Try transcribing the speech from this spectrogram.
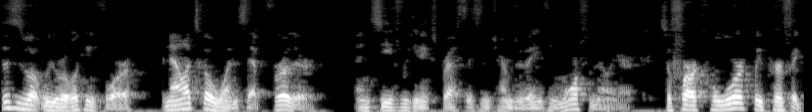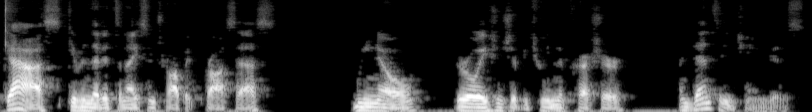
This is what we were looking for, but now let's go one step further and see if we can express this in terms of anything more familiar. So for our calorically perfect gas, given that it's an isentropic process, we know the relationship between the pressure and density changes.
